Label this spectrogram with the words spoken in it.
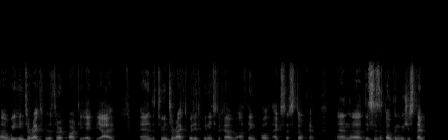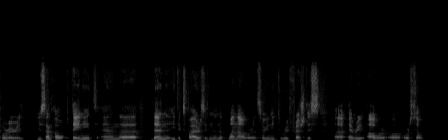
uh, we interact with a third party API. And to interact with it, we need to have a thing called access token. And uh, this is a token which is temporary. You somehow obtain it and uh, then it expires in one hour. And so you need to refresh this uh, every hour or, or so.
